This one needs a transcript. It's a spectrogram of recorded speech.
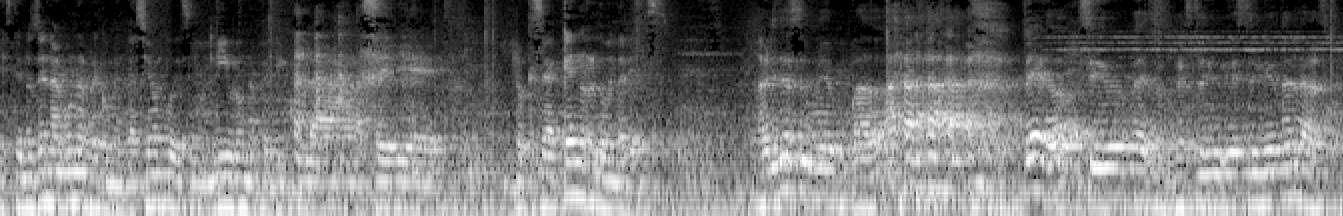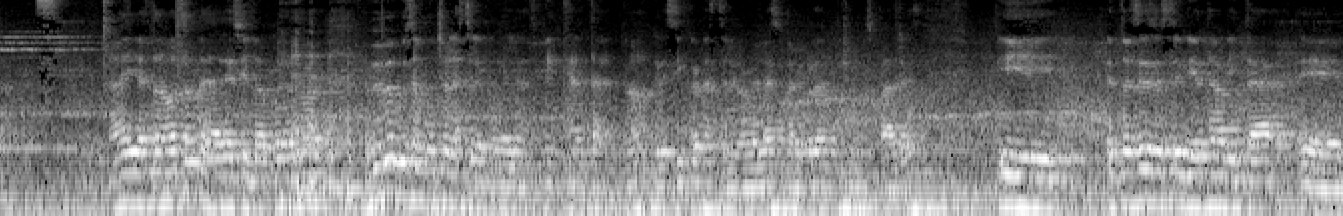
este, nos den alguna recomendación, puede ser un libro, una película, una serie, lo que sea, ¿qué nos recomendarías? Ahorita estoy muy ocupado, pero sí me, me estoy, estoy viendo las... Ay, hasta vamos a me da decirlo, pero no. A mí me gustan mucho las telenovelas, me encantan, ¿no? Crecí con las telenovelas, me recuerdan mucho a mis padres. Y entonces estoy viendo ahorita eh,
